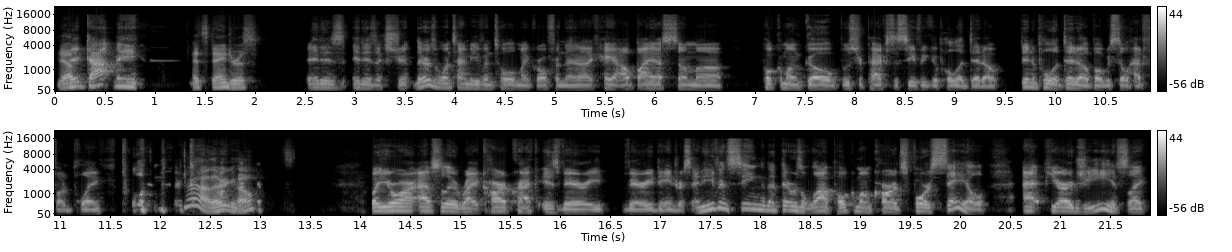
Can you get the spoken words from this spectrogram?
Yeah, it got me. It's dangerous. It is. It is extreme. There's one time I even told my girlfriend that like, hey, I'll buy us some uh, Pokemon Go booster packs to see if we could pull a Ditto. Didn't pull a Ditto, but we still had fun playing. yeah, there you go. But you are absolutely right. Card crack is very, very dangerous. And even seeing that there was a lot of Pokemon cards for sale at PRGE, it's like,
